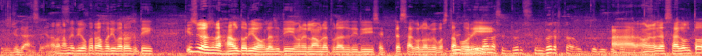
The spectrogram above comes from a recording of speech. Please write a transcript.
সুযোগ আছে। কারণ আপনি করা পরিবারও যদি কিছু আসলে হাল ধরিয়ে হলে যদি মনে হলো আমরা তোরা যদি দুই চারটা ছাগলের ব্যবস্থা করি। আর অনেক ছাগল তো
